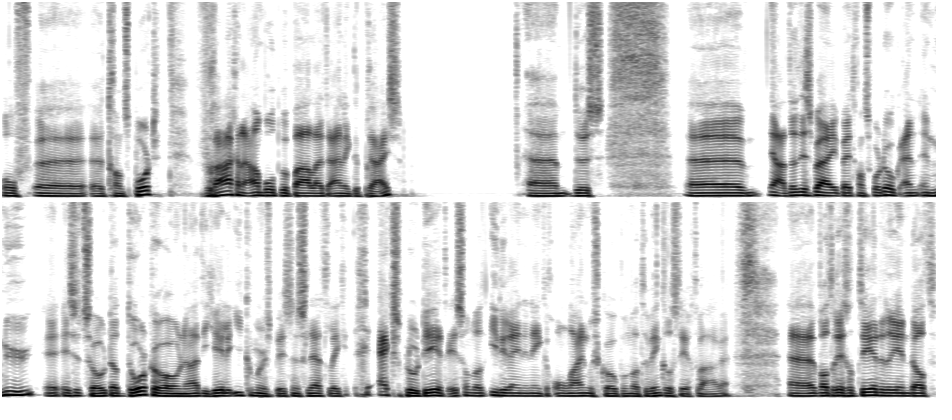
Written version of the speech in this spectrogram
of uh, transport. Vraag en aanbod bepalen uiteindelijk de prijs. Uh, dus uh, ja, dat is bij, bij transport ook. En, en nu is het zo dat door corona die hele e-commerce business letterlijk geëxplodeerd is. Omdat iedereen in één keer online moest kopen omdat de winkels dicht waren. Wat resulteerde erin dat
